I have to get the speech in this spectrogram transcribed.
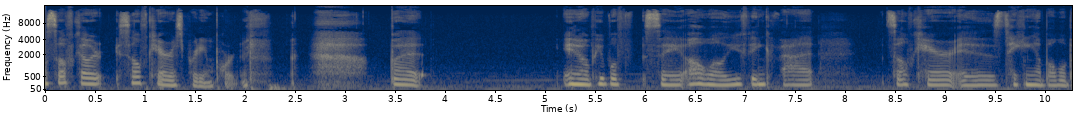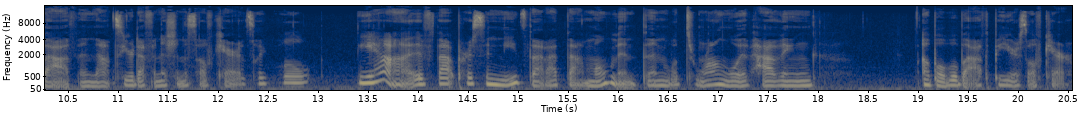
self care self care is pretty important, but you know, people say, oh, well, you think that self care is taking a bubble bath, and that's your definition of self care. It's like, well, yeah, if that person needs that at that moment, then what's wrong with having a bubble bath be your self care?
